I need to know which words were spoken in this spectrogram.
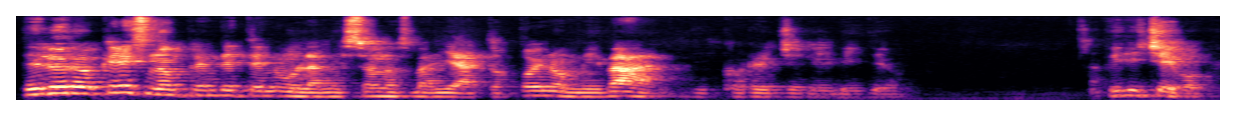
dell'eurocase non prendete nulla mi sono sbagliato poi non mi va di correggere il video. Vi dicevo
